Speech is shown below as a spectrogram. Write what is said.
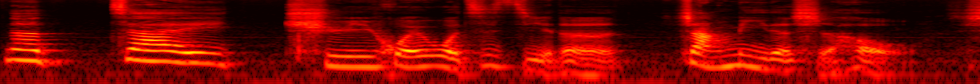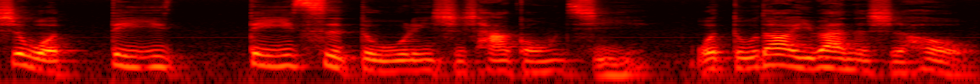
那在取回我自己的账密的时候，是我第一第一次读临时差攻击。我读到一半的时候。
